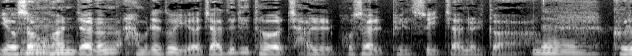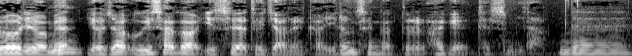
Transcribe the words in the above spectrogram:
여성 네. 환자는 아무래도 여자들이 더 잘 보살필 수 있지 않을까. 네. 그러려면 여자 의사가 있어야 되지 않을까 이런 생각들을 하게 됐습니다. 네.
